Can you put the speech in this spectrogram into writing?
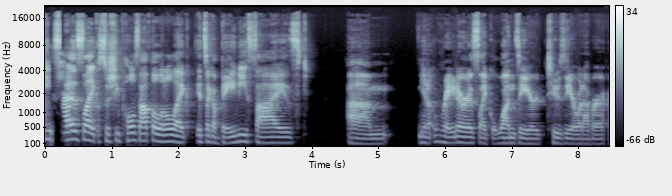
he says like so she pulls out the little like it's like a baby sized um you know raiders like onesie or twosie or whatever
